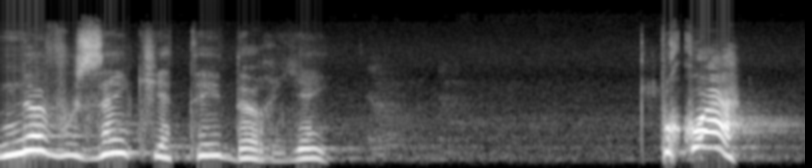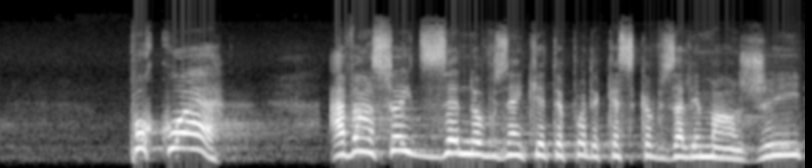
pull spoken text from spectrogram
ne vous inquiétez de rien. Pourquoi? Pourquoi? Avant ça, il disait, ne vous inquiétez pas de qu'est-ce que vous allez manger,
